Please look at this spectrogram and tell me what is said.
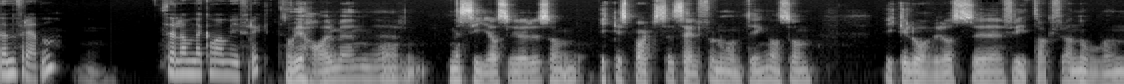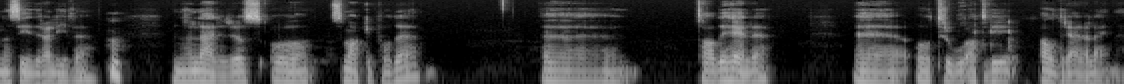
Den freden, Mm. Selv om det kan være mye frykt. Og vi har med en eh, Messias å gjøre som ikke sparte seg selv for noen ting, og som ikke lover oss eh, fritak fra noen sider av livet. Mhm. Men han lærer oss å smake på det, eh, ta det hele, eh, og tro at vi aldri er aleine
